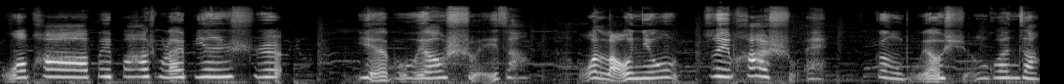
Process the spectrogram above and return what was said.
我怕被扒出来鞭尸；也不要水葬，我老牛最怕水；更不要玄关葬。”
